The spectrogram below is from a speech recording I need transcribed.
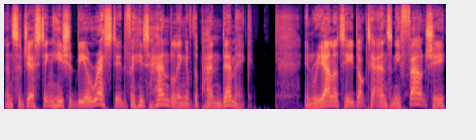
and suggesting he should be arrested for his handling of the pandemic. In reality, Dr. Anthony Fauci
